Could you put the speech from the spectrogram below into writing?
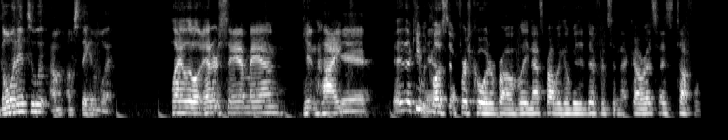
going into it, I'm I'm staying away. Playing a little Enter Sandman, getting hyped. Yeah. They'll keep it Yeah. close to that first quarter, probably, and that's probably going to be the difference in that cover. That's, that's a tough one.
